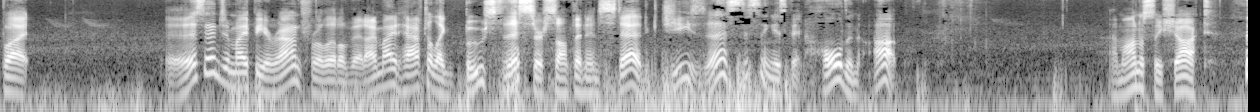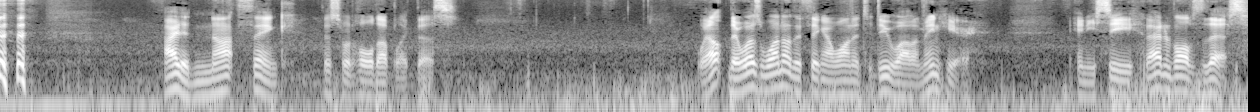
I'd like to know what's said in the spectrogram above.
But this engine might be around for a little bit. I might have to like boost this or something instead. Jesus, this thing has been holding up. I'm honestly shocked. I did not think this would hold up like this. Well, there was one other thing I wanted to do while I'm in here. And you see, that involves this.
